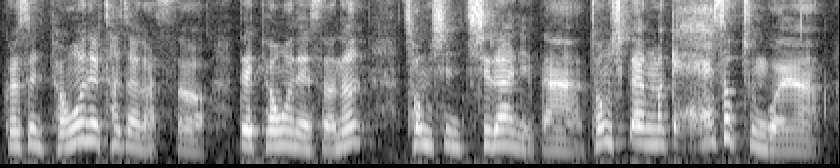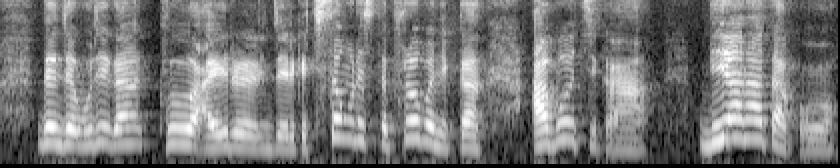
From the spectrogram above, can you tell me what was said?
그래서 병원을 찾아갔어. 근데 병원에서는 정신 질환이다. 정신과약만 계속 준 거야. 근데 이제 우리가 그 아이를 이제 이렇게 치성을 했을 때 풀어보니까 아버지가 미안하다고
